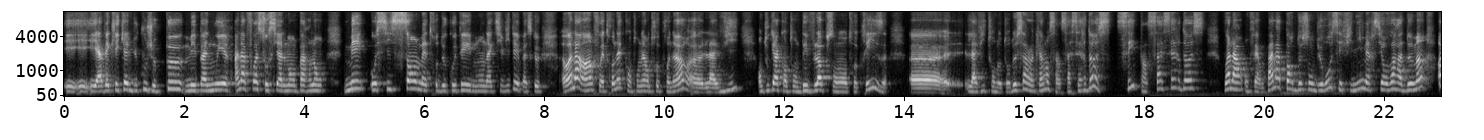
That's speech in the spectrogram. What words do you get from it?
et, avec lesquelles, du coup, je peux m'épanouir à la fois socialement parlant, mais aussi sans mettre de côté mon activité. Parce que, voilà, il hein, faut être honnête, quand on est entrepreneur, la vie, en tout cas quand on développe son entreprise, la vie tourne autour de ça. Hein. Clairement, c'est un sacerdoce. C'est un sacerdoce. Voilà, on ferme pas la porte de son bureau, c'est fini, merci, au revoir, à demain. Oh,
